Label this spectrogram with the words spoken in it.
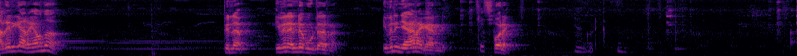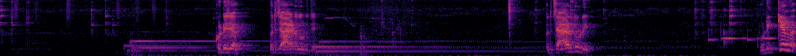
അതെനിക്ക് അറിയാവുന്നതാ. പിന്നെ ഇവൻ എന്റെ കൂട്ടുകാരനാണ് ഇവന് ഞാനാ ഗ്യാരണ്ടി പോരെ. കുട്ടിച്ച ഒരു ചായ എടുത്ത് കുടിച്ച്. ഒരു ചായ എടുത്ത് കുടി. കുടിക്കുന്നു.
